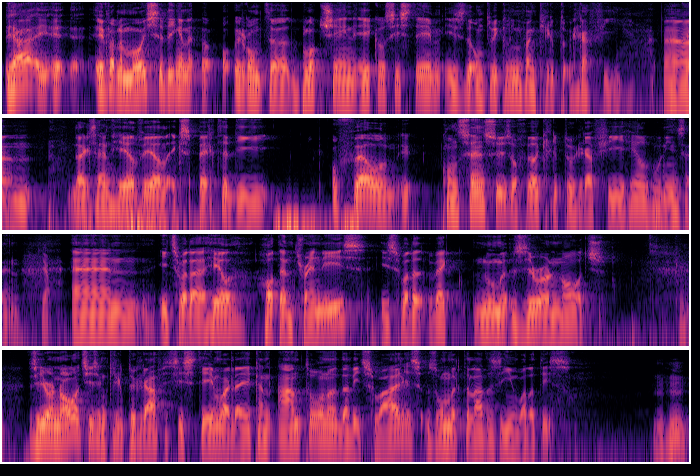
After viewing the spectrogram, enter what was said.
Ja, e- e- een van de mooiste dingen eh, rond het blockchain-ecosysteem is de ontwikkeling van cryptografie. Ehm, daar zijn heel veel experten die ofwel consensus ofwel cryptografie heel goed in zijn. Ja. En iets wat eh, heel hot en trendy is, is wat wij noemen zero knowledge. Zero knowledge is een cryptografisch systeem waar dat je kan aantonen dat iets waar is zonder te laten zien wat het is. Mhm.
